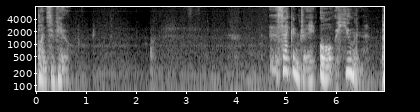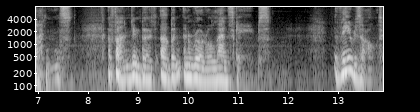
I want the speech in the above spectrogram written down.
points of view. Secondary or human patterns are found in both urban and rural landscapes. They result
